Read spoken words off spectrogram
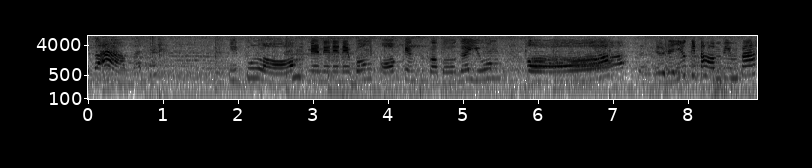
itu apa sih? Itu loh, nenek-nenek bongkok yang suka bawa gayung. Oh. Ya udah yuk kita hampir pak.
